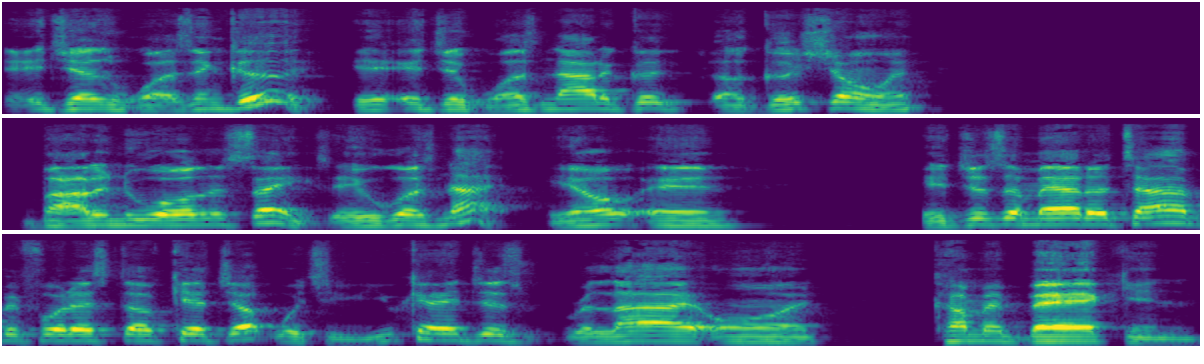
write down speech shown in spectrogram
it just wasn't good. It, it, just was not a good a good showing. by the New Orleans Saints. It was not, you know, and it's just a matter of time before that stuff catch up with you. You can't just rely on coming back and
